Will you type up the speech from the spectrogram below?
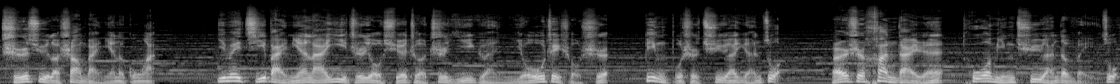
持续了上百年的公案。因为几百年来一直有学者质疑《远游》这首诗并不是屈原原作，而是汉代人托名屈原的伪作。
